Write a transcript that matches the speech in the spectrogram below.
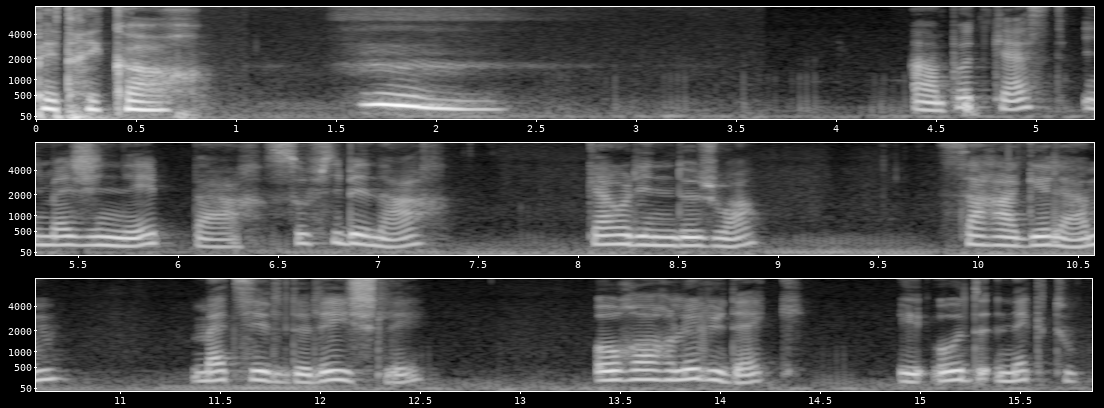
Pétricor. Hmm. Un podcast imaginé par Sophie Bénard, Caroline Dejoie, Sarah Gellam, Mathilde Leichelet, Aurore Leludec et Aude Nectou.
